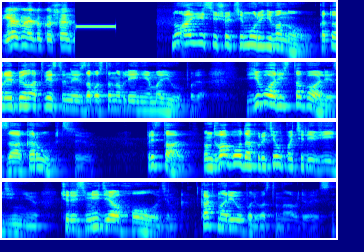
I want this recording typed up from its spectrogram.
Я знаю только Шойгу. Ну, а есть еще Тимур Иванов, который был ответственный за восстановление Мариуполя. Его арестовали за коррупцию. Представь, он два года крутил по телевидению, через медиахолдинг. Как Мариуполь восстанавливается?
